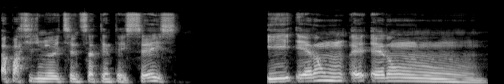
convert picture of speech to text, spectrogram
a partir de 1876, e eram, é, eram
